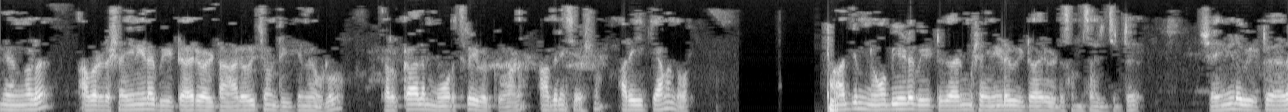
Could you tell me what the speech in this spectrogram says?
ഞങ്ങൾ അവരുടെ ഷൈനിയുടെ വീട്ടുകാരുമായിട്ട് ആലോചിച്ചുകൊണ്ടിരിക്കുന്നേ ഉള്ളൂ. തൽക്കാലം മോർച്ചറി വെക്കുവാണ്. അതിനുശേഷം അറിയിക്കാമെന്ന് പറഞ്ഞു. ആദ്യം നോബിയുടെ വീട്ടുകാരും ഷൈനിയുടെ വീട്ടുകാരുമായിട്ട് സംസാരിച്ചിട്ട് ഷൈനിയുടെ വീട്ടുകാർ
